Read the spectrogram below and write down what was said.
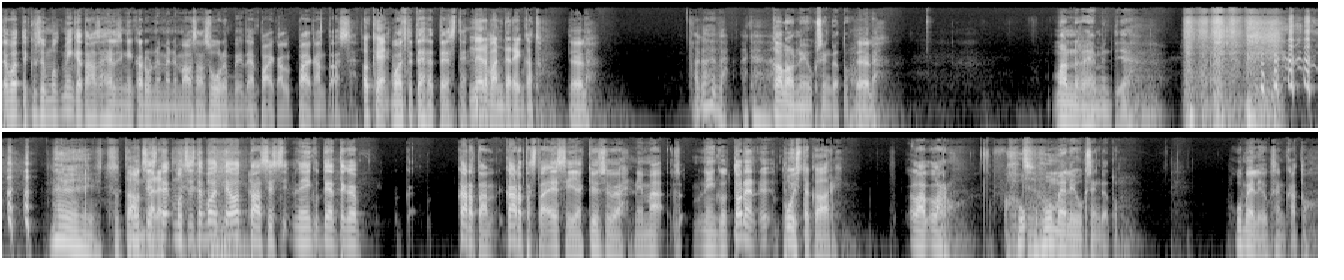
te voitte kysyä mut minkä tahansa Helsingin kadun nimen, niin mä osaan suurin piirtein paikan, paikan taas. Okei. Voitte tehdä testin. Nervanderin katu. Töölö, Aika hyvä, aika hyvä. Kaloniuksen katu. töölö. Mannerheimin tie. Ei, Mutta siis, te, mut siis te voitte ottaa siis, niin kuin tiedättekö, kartan, kartasta esiin ja kysyä, niin mä niin kuin toden, Puistokaari. La, Laru, Hu- Humeliuksen katu. Humeliuksen katu.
